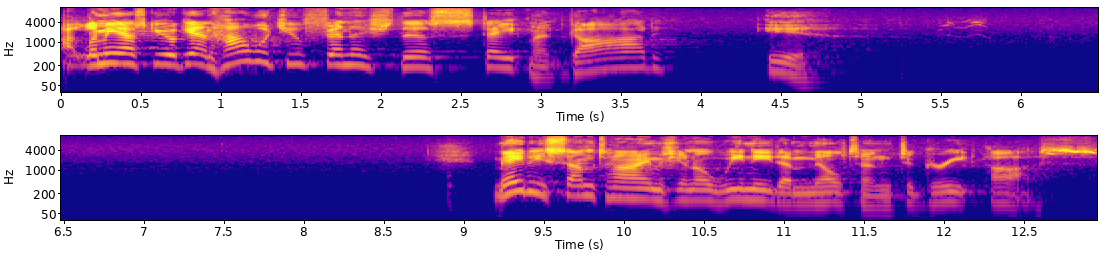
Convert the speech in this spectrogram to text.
Uh, let me ask you again how would you finish this statement? God is. Maybe sometimes, you know, we need a Milton to greet us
